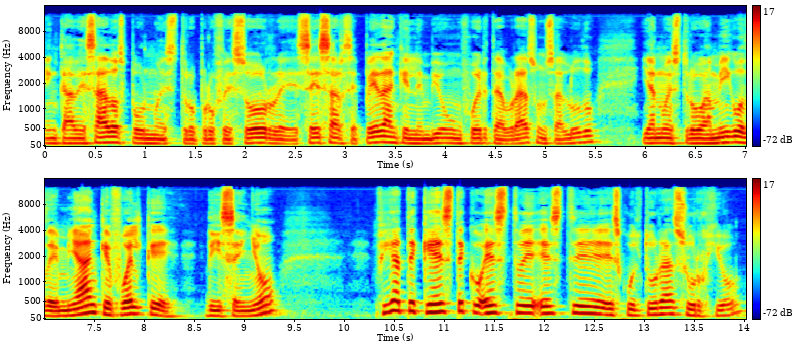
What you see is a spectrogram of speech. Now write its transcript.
encabezados por nuestro profesor eh, César Cepeda, a quien le envió un fuerte abrazo, un saludo, y a nuestro amigo Demián, que fue el que diseñó. Fíjate que este, este, este escultura surgió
